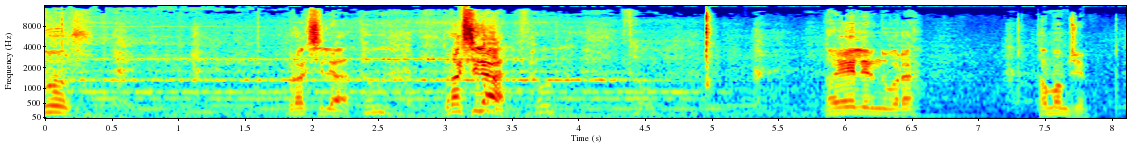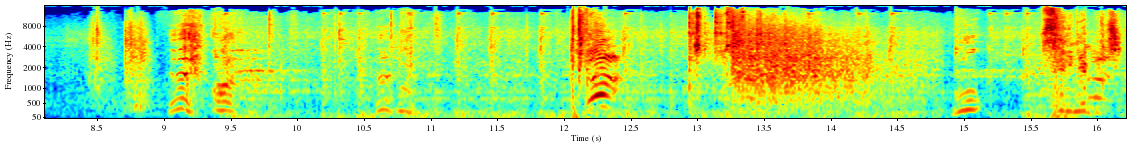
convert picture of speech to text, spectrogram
Dur. Bırak silahı. Tamam. Bırak silahı. Tamam. Tamam. Daya ellerini duvara. Tamam Cem. Bu Zeynep için.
